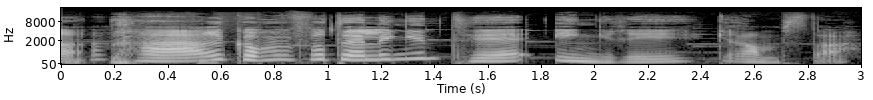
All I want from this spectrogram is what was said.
Her kommer fortellingen til Ingrid Gramstad.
